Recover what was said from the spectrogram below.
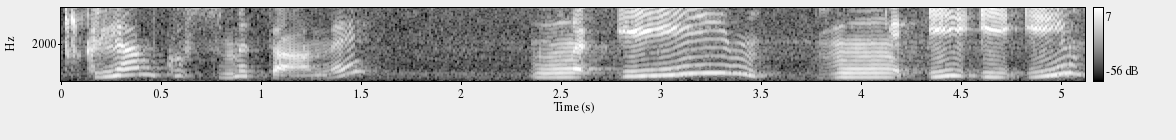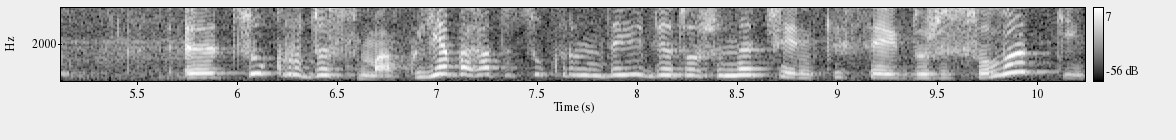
шклянку сметани і, і, і, і е, цукру до смаку. Я багато цукру не даю для того, що начинки все дуже солодкі.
